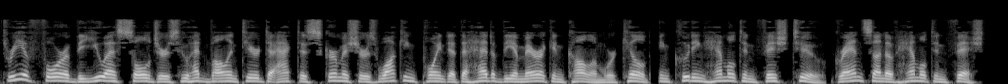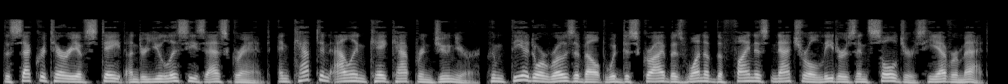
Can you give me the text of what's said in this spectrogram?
Three of four of the U.S. soldiers who had volunteered to act as skirmishers walking point at the head of the American column were killed, including Hamilton Fish II grandson of Hamilton Fish, the Secretary of State under Ulysses S. Grant, and Captain Allen K. Capron, Jr., whom Theodore Roosevelt would describe as one of the finest natural leaders and soldiers he ever met.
